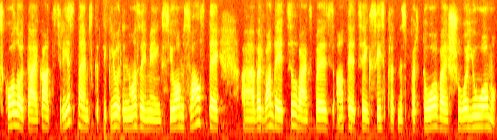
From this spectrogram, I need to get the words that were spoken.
skolotājai, kā tas ir iespējams, ka tik ļoti nozīmīgas jomas valstī uh, var vadīt cilvēks bez attiecīgas izpratnes par to vai šo jomu.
